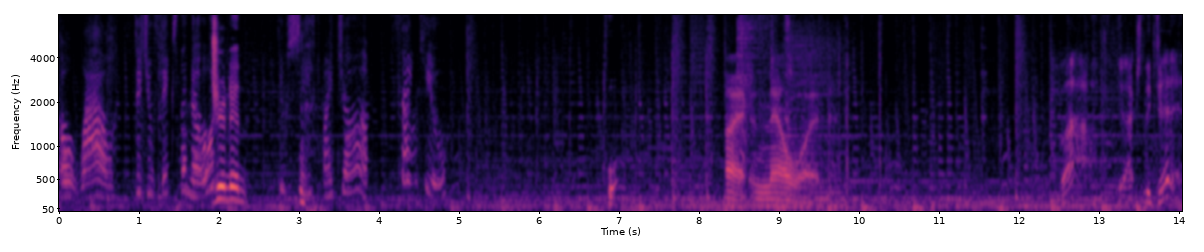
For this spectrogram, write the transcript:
Oh, wow. Did you fix the node? Sure did. You saved my job. Thank you. Alright, now what? Wow, you actually did it.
